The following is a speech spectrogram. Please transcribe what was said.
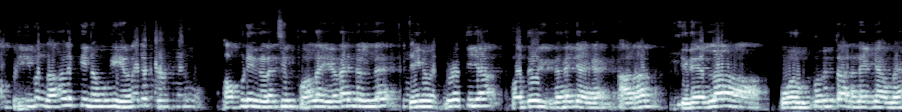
அப்படி இவன் நாளைக்கு நமக்கு இடம் அப்படின்னு நினைச்சு பல இடங்கள்ல எங்களை புரட்டியா வந்து நினைக்காங்க. ஆனா இதெல்லாம் ஒரு பொருத்தா நினைக்காம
